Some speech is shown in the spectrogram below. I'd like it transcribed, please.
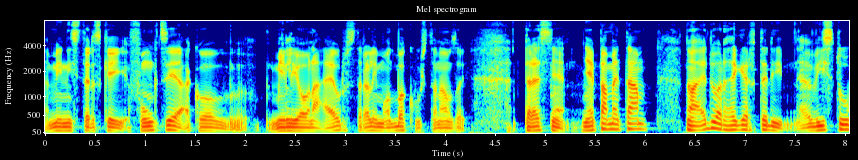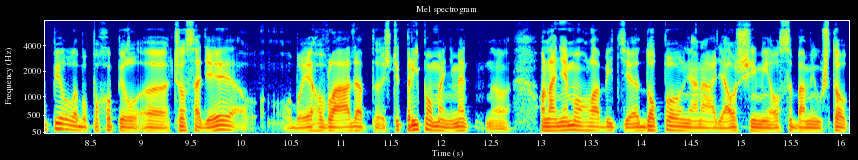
ministerskej funkcie ako milióna eur, strelím od boku, už to naozaj presne nepamätám. No a Eduard Heger vtedy vystúpil, lebo pochopil, e, čo sa deje, lebo jeho vláda, to ešte pripomeňme, no, ona nemohla byť doplňaná ďalšími osobami, už to e,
